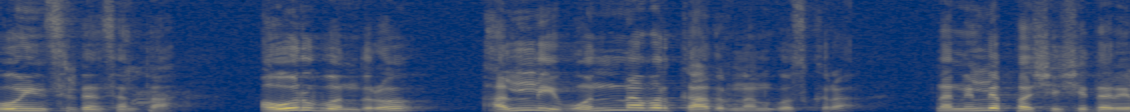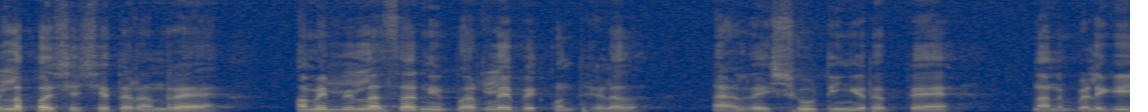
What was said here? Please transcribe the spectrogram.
ಕೋ ಇನ್ಸಿಡೆನ್ಸ್ ಅಂತ. ಅವರು ಬಂದರು, ಅಲ್ಲಿ ಒನ್ ಅವರ್ ಕಾದರು ನನಗೋಸ್ಕರ. ನಾನು ಇಲ್ಲಪ್ಪ ಪಶಿಸಿದ್ದಾರೆ ಇಲ್ಲಪ್ಪ ಶಶಿಧರ್ ಅಂದರೆ, ಆಮೇಲೆ ಇಲ್ಲ ಸರ್, ನೀವು ಬರಲೇಬೇಕು ಅಂತ ಹೇಳೋ. ನಾನು ಹೇಳಿದೆ ಶೂಟಿಂಗ್ ಇರುತ್ತೆ. ನಾನು ಬೆಳಗ್ಗೆ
